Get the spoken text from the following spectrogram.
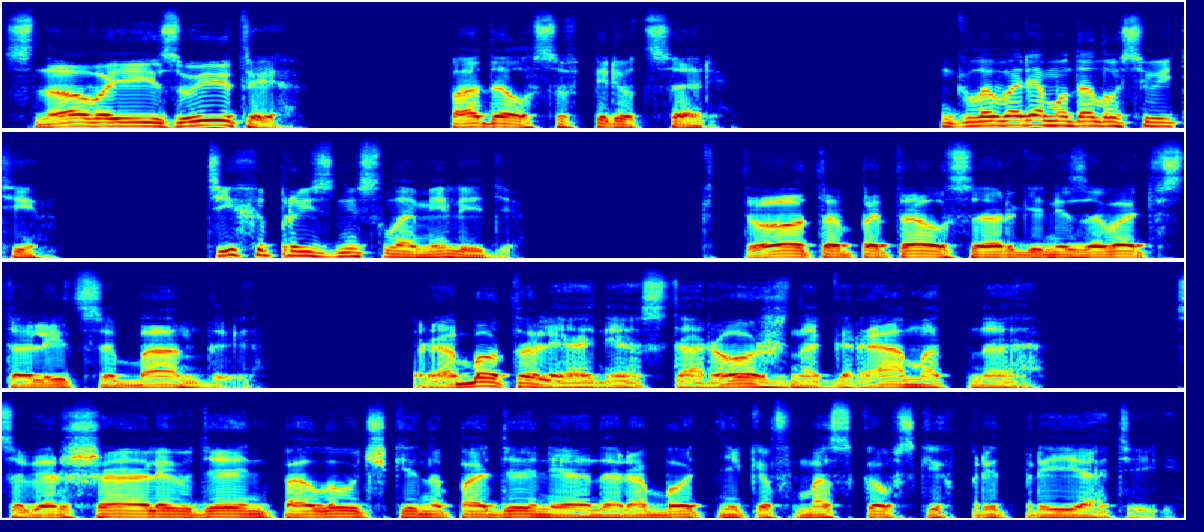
Снова иезуиты?» — подался вперед царь. Главарям удалось уйти. Тихо произнесла Меледи. Кто-то пытался организовать в столице банды. Работали они осторожно, грамотно. Совершали в день получки нападения на работников московских предприятий.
